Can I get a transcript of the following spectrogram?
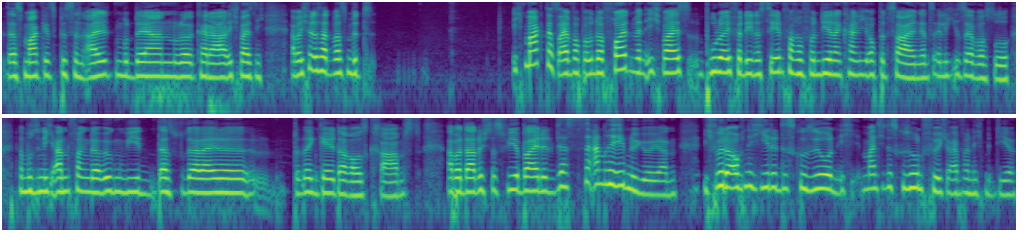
das mag jetzt ein bisschen alt, modern oder keine Ahnung, ich weiß nicht, aber ich finde, das hat was mit ich mag das einfach bei unter Freunden, wenn ich weiß, Bruder, ich verdiene das Zehnfache von dir, dann kann ich auch bezahlen. Ganz ehrlich, ist einfach so. Da muss ich nicht anfangen, da irgendwie, dass du da deine, dein Geld daraus kramst. Aber dadurch, dass wir beide, das ist eine andere Ebene, Julian. Ich würde auch nicht jede Diskussion, ich, manche Diskussionen führe ich einfach nicht mit dir.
